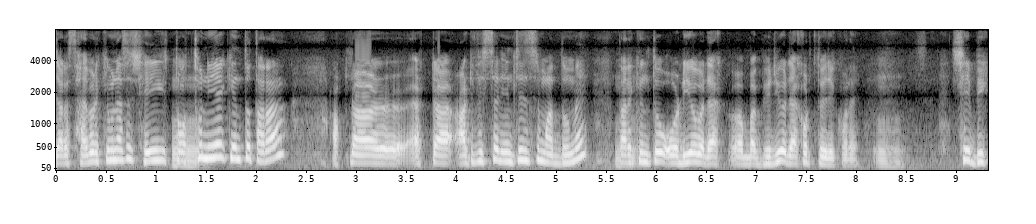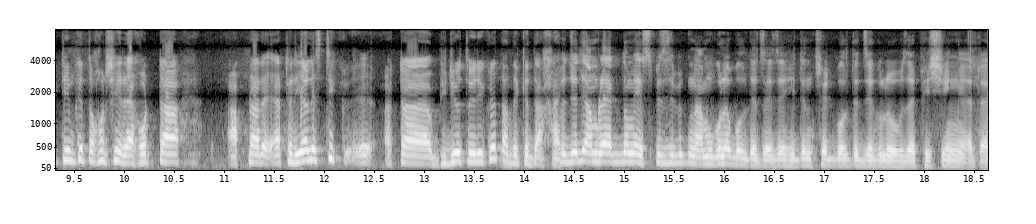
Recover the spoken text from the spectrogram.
যারা সাইবার ক্রিমিনাল আছে সেই তথ্য নিয়ে কিন্তু তারা আপনার একটা আর্টিফিশিয়াল ইন্টেলিজেন্সের মাধ্যমে তারা কিন্তু অডিও বা ভিডিও রেকর্ড তৈরি করে। সেই ভিকটিমকে তখন সেই রেকর্ডটা আপনার একটা রিয়েলিস্টিক একটা ভিডিও তৈরি করে তাদেরকে দেখায়। যদি আমরা একদম স্পেসিফিক নামগুলো বলতে চাই যে হিডেন থ্রেড বলতে যেগুলো বোঝায় ফিশিং অ্যাটাক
